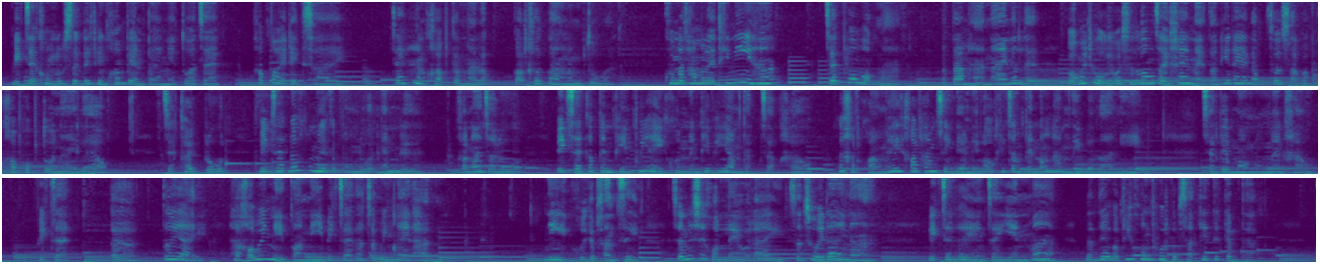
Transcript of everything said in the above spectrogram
บิ๊กแจ็คคงรู้สึกได้ถึงความเปลี่ยนแปลงในตัวแจ็คเขาปล่อยเด็กชาย แจ็คหันขอบกลับมาแล้วกอดเข้ากลางลำตัว คุณมาทำอะไรที่นี่ฮะ แจ็คโผล่ออกมา มาตามหานายนั่นแหละ บอกไม่ถูกเลยว่าฉันโล่งใจแค่ไหนตอนที่ได้รับโทรศัพท์ว่าเขาพบตัวนายแล้ว แจ็คถอยปลูด บิ๊กแจ็คร่วมมือกับตำรวจงั้นหรือ เขาน่าจะรู้ บิ๊กแจ็คก็เป็นเพียงผู้ใหญ่คนหนึ่งที่พยายามดักจับเขา เพื่อขัดขวางไม่ให้เขาทำสิ่งเดียวในโลกที่จำเป็นต้องทำในเวลานี้ แจ็คเดินมองลงเนินเขา บิ๊กแจ็ค เออ ตัวใหญ่ หากเขาวิ่งหนีตอนนี้บิ๊กแจ็คอาจจะวิ่งไล่ทัน นี่คุยกับฉันสิ ฉันไม่ใช่คนเลวอะไร ฉันช่วยได้นะ บิ๊กแจ็คเอ่ยอย่างใจเย็นมากแบบเดียวกับที่คุณพูดกับสัตว์ที่ติดกับดัก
